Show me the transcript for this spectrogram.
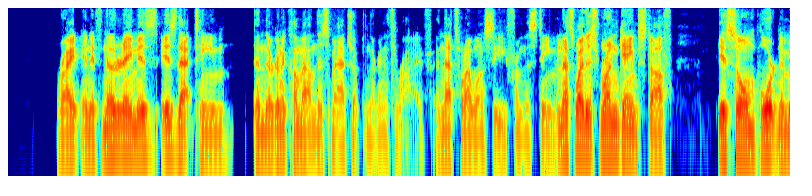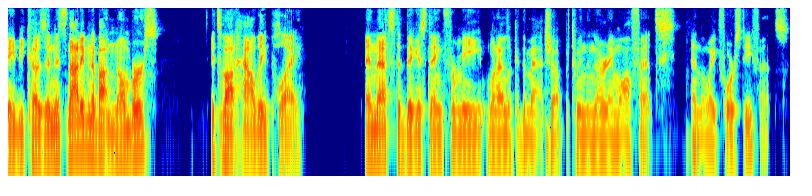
Right? And if Notre Dame is is that team, then they're going to come out in this matchup and they're going to thrive. And that's what I want to see from this team. And that's why this run game stuff is so important to me because and it's not even about numbers, it's about how they play. And that's the biggest thing for me when I look at the matchup between the Notre Dame offense and the Wake Forest defense.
